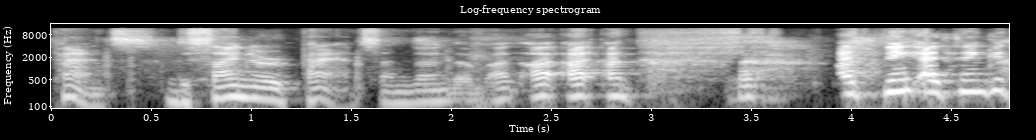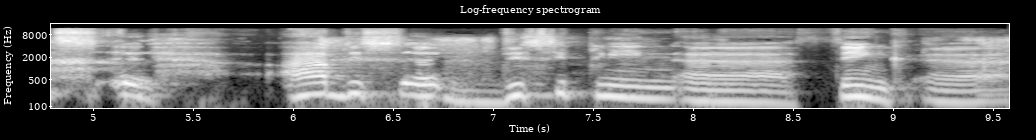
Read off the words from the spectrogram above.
pants, designer pants, and then I, I, I, I think I think it's. Uh, I have this uh, discipline uh, thing, uh,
